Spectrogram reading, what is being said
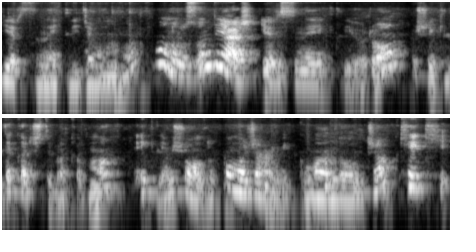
yarısını ekleyeceğim unumu. Unumuzun diğer yarısını ekliyorum. Bu şekilde karıştırma kabıma eklemiş oldum. Homojen bir kıvamda olacak. Kek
